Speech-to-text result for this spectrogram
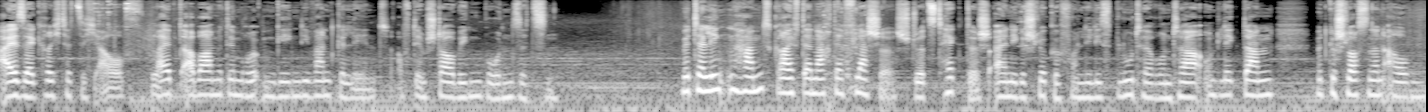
Isaac richtet sich auf, bleibt aber mit dem Rücken gegen die Wand gelehnt, auf dem staubigen Boden sitzen. Mit der linken Hand greift er nach der Flasche, stürzt hektisch einige Schlücke von Lillys Blut herunter und legt dann mit geschlossenen Augen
